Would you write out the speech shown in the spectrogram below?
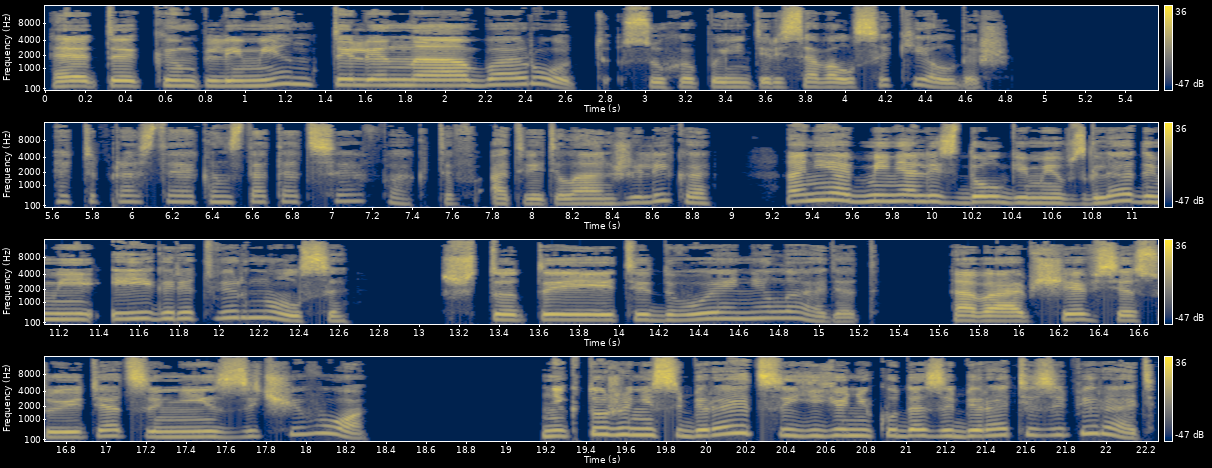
«Это комплимент или наоборот?» — сухо поинтересовался Келдыш. «Это простая констатация фактов», — ответила Анжелика. Они обменялись долгими взглядами, и Игорь отвернулся. Что-то эти двое не ладят. А вообще все суетятся не из-за чего. Никто же не собирается ее никуда забирать и запирать.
